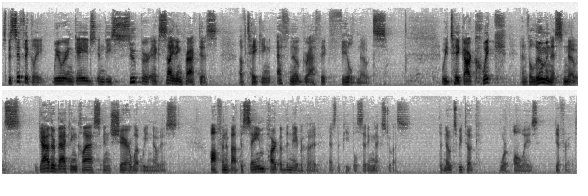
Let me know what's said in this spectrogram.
Specifically, we were engaged in the super exciting practice of taking ethnographic field notes. We'd take our quick and voluminous notes gather back in class and share what we noticed, often about the same part of the neighborhood as the people sitting next to us. The notes we took were always different.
